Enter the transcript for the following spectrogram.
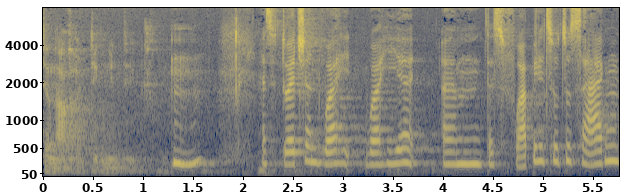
der nachhaltigen Entwicklung. Mhm. Also Deutschland war, war hier ähm, das Vorbild sozusagen,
